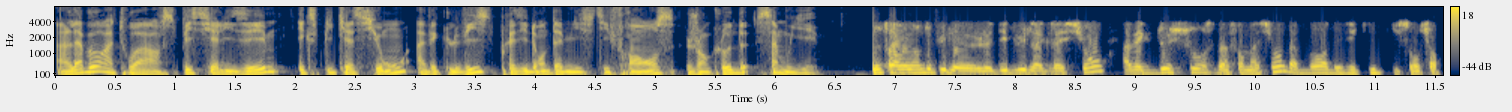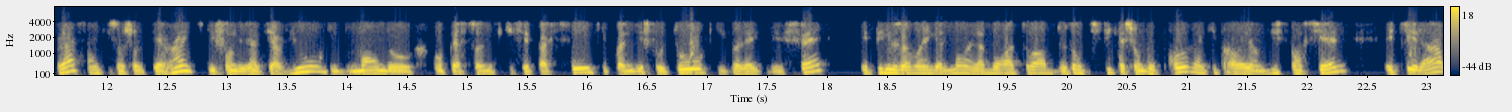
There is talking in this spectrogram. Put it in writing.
un laboratoire spécialisé. Explication avec le vice-président d'Amnesty France, Jean-Claude Samouillet. Nous travaillons depuis le, début de l'agression avec deux sources d'information. D'abord des équipes qui sont sur place, hein, qui sont sur le terrain, qui font des interviews, qui demandent aux, aux personnes ce qui s'est passé, qui prennent des photos, qui collectent des faits. Et puis nous avons également un laboratoire d'authentification de preuves hein, qui travaille en distanciel et qui est là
